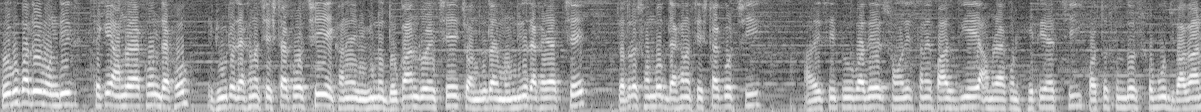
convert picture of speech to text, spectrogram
প্রভুপাদের মন্দির থেকে আমরা এখন দেখো ভিউটা দেখানোর চেষ্টা করছি। এখানে বিভিন্ন দোকান রয়েছে, চন্দ্রদার মন্দিরও দেখা যাচ্ছে। যতটা সম্ভব দেখানোর চেষ্টা করছি। আর এই সেই প্রভুপাদের সমাধিস্থানের পাশ দিয়ে আমরা এখন হেঁটে যাচ্ছি। কত সুন্দর সবুজ বাগান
